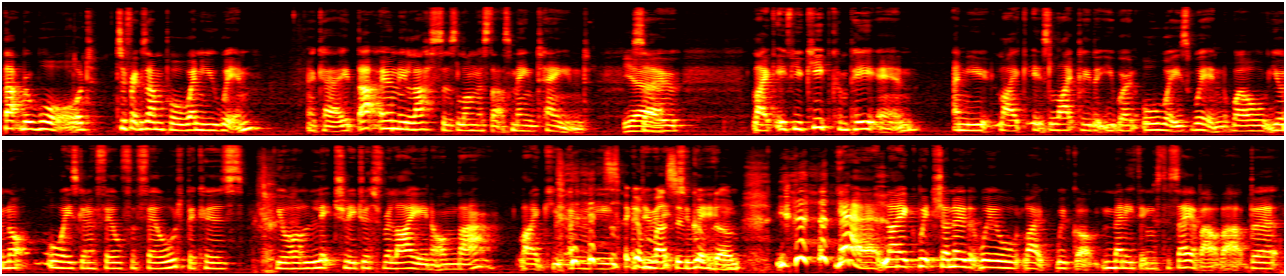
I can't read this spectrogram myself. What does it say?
that reward, so for example, when you win, okay, that only lasts as long as that's maintained. Yeah. So, like, if you keep competing, and you like it's likely that you won't always win well you're not always going to feel fulfilled because you're literally just relying on that like you only it's like a massive come win. down. yeah like which i know that we all like we've got many things to say about that but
